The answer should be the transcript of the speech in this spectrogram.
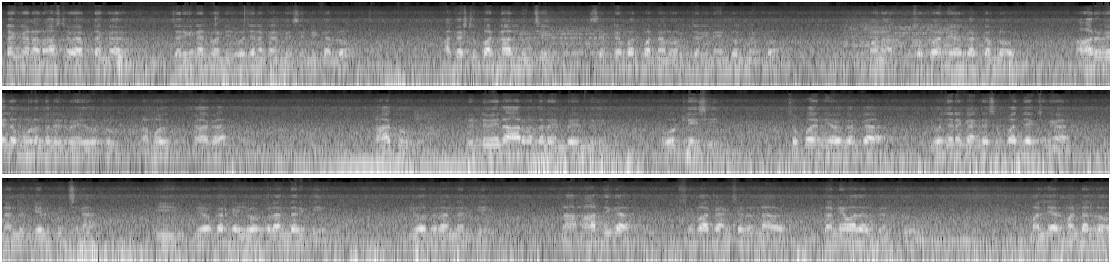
తెలంగాణ రాష్ట్ర వ్యాప్తంగా జరిగినటువంటి యువజన కాంగ్రెస్ ఎన్నికల్లో ఆగస్టు పద్నాలుగు నుంచి సెప్టెంబర్ పద్నాలుగు వరకు జరిగిన ఎన్రోల్మెంట్లో మన చొప్పా నియోజకవర్గంలో ఆరు వేల మూడు వందల ఇరవై ఐదు ఓట్లు నమోదు కాగా నాకు రెండు వేల ఆరు వందల ఎనభై ఎనిమిది ఓట్లేసి చొప్పా నియోజకవర్గ యువజన కాంగ్రెస్ ఉపాధ్యక్షునిగా నన్ను గెలిపించిన ఈ నియోజకవర్గ యువకులందరికీ యువతులందరికీ నా హార్దిక శుభాకాంక్షలు. నా ధన్యవాదాలు తెలుపుతూ మల్లేరు మండల్లో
